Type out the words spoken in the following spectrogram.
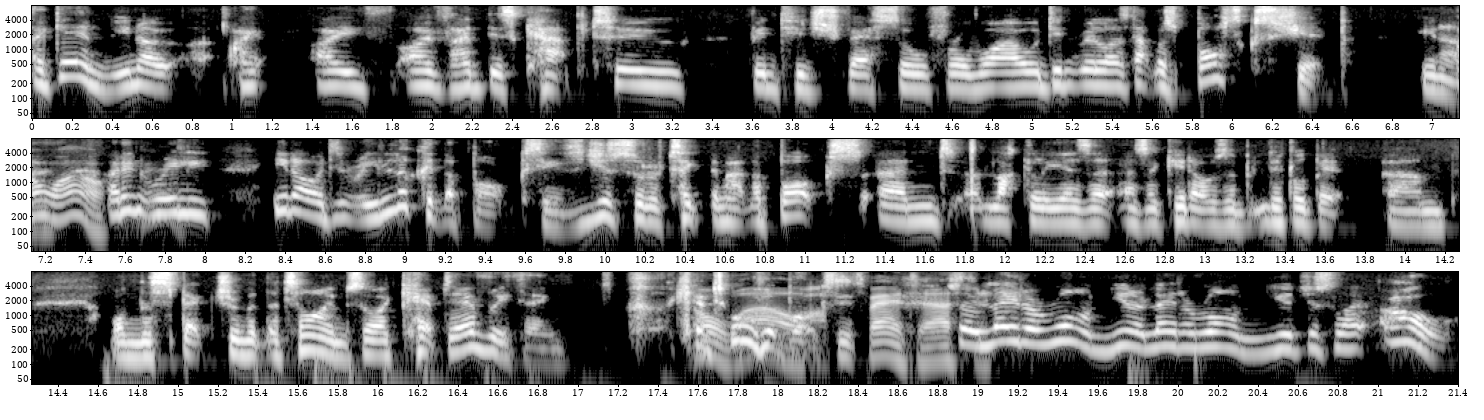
again, you know, I, I've I've had this Cap two vintage vessel for a while. I didn't realize that was Bossk's ship. You know, Oh, wow. I didn't really, you know, I didn't really look at the boxes. You just sort of take them out of the box. And luckily, as a as a kid, I was a little bit um, on the spectrum at the time, so I kept everything. I kept Oh, all the wow. boxes. Fantastic. So later on, you know, later on, you're just like, oh,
